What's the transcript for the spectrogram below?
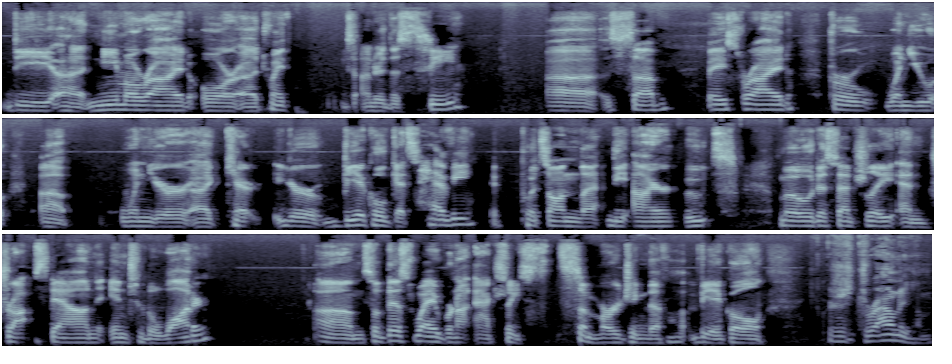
the uh, Nemo ride or uh, Twenty Under the Sea uh, sub base ride for when you uh, when your uh, car- your vehicle gets heavy, it puts on the, the iron boots mode essentially and drops down into the water. Um, so this way, we're not actually submerging the vehicle We're just drowning them.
